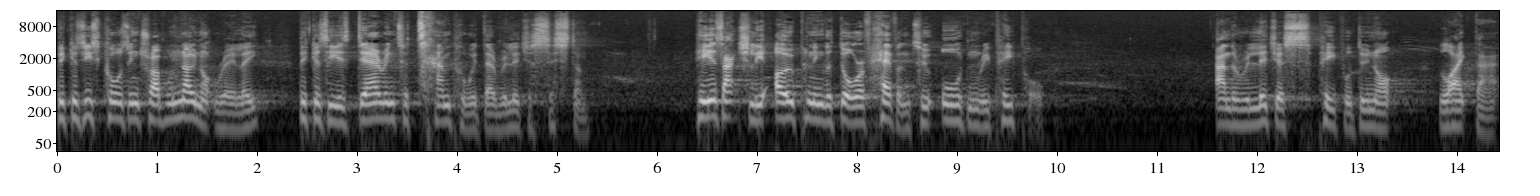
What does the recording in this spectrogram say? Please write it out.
because he's causing trouble. No, not really, because he is daring to tamper with their religious system. He is actually opening the door of heaven to ordinary people. And the religious people do not like that.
